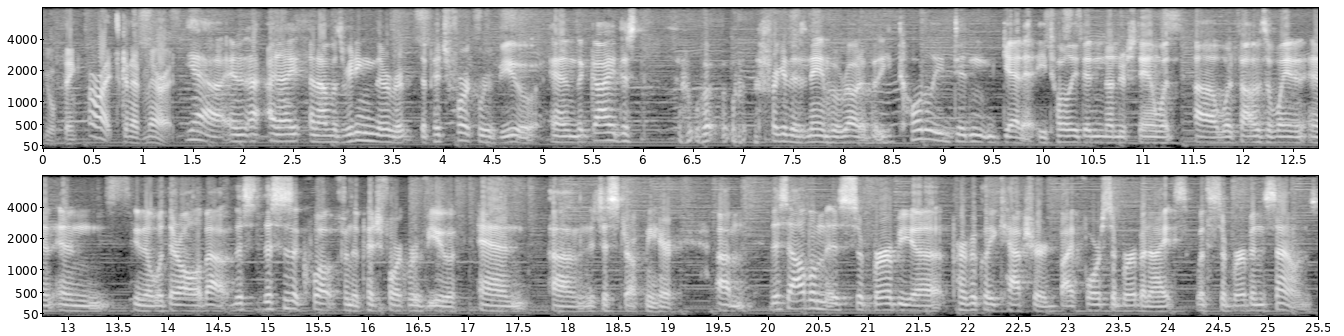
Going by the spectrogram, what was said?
you'll think, all right, it's going to have merit. yeah, and I, and I and I was reading the the Pitchfork review, and the guy just. Forget his name who wrote it, but he totally didn't get it. He totally didn't understand what uh, what Fountains of Wayne and, and you know what they're all about. This this is a quote from the Pitchfork review, and um, it just struck me here. Um, this album is suburbia perfectly captured by four suburbanites with suburban sounds,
